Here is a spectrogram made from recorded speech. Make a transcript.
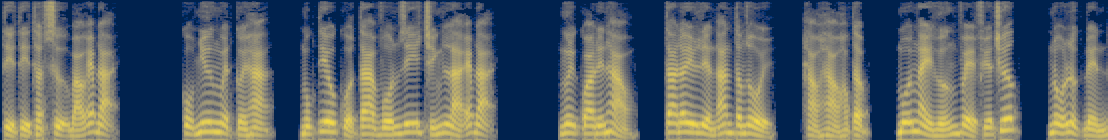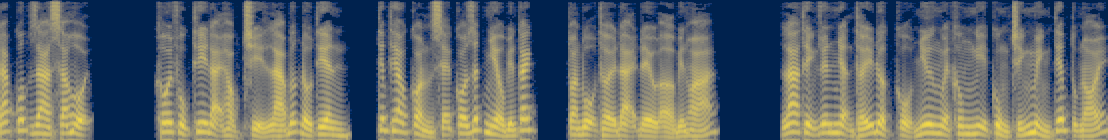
tỷ tỷ thật sự báo ép đại. Cổ như Nguyệt cười hạ, mục tiêu của ta vốn dĩ chính là ép đại. Ngươi qua đến hảo, ta đây liền an tâm rồi, hảo hảo học tập, mỗi ngày hướng về phía trước, nỗ lực đền đáp quốc gia xã hội. Khôi phục thi đại học chỉ là bước đầu tiên, tiếp theo còn sẽ có rất nhiều biến cách, toàn bộ thời đại đều ở biến hóa. La Thịnh Duyên nhận thấy được cổ như Nguyệt không nghĩ cùng chính mình tiếp tục nói,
